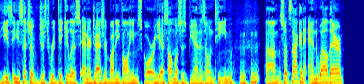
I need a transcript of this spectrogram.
He's he's such a just ridiculous Energizer Bunny volume scorer. He has to almost just be on his own team. Um, so it's not going to end well there.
